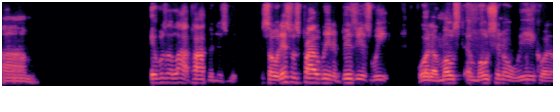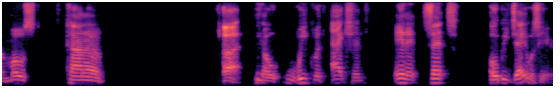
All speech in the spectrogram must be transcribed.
Um, it was a lot popping this week. So this was probably the busiest week or the most emotional week or the most kind of uh you know week with action in it since OBJ was here.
